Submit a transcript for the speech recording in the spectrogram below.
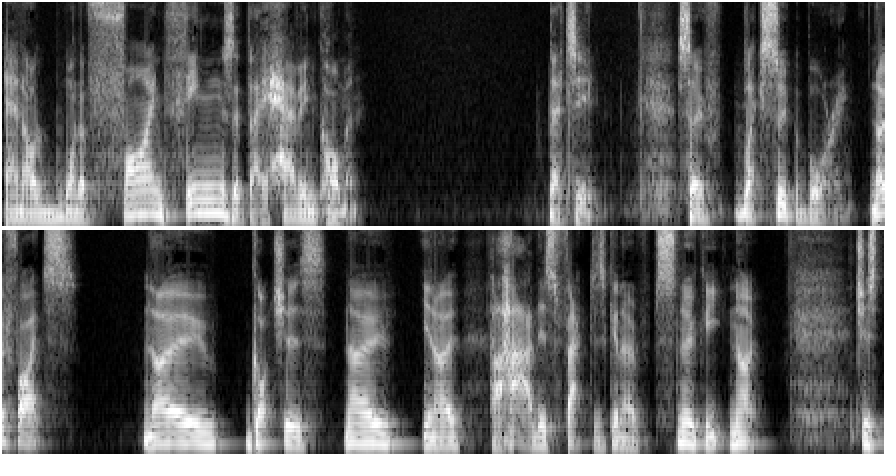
and I want to find things that they have in common. That's it. So, like, super boring. No fights, no gotchas, no, you know, aha, this fact is going to snooky. No, just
